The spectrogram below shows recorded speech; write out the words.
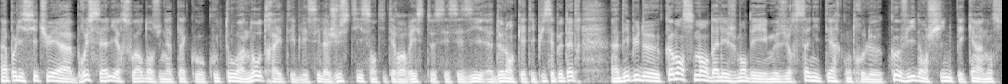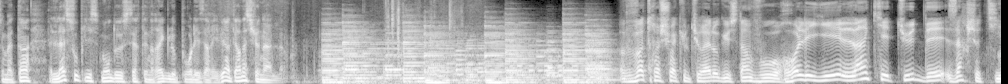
Un policier tué à Bruxelles hier soir dans une attaque au couteau. Un autre a été blessé. La justice antiterroriste s'est saisie de l'enquête. Et puis c'est peut-être un début de commencement d'allègement des mesures sanitaires contre le Covid en Chine. Pékin annonce ce matin l'assouplissement de certaines règles pour les arrivées internationales. Votre choix culturel, Augustin, vous relayez l'inquiétude des archetiers.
